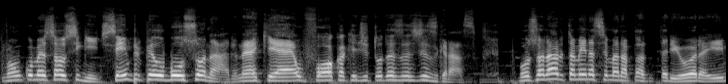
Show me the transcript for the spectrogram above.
Vamos começar o seguinte, sempre pelo Bolsonaro, né? Que é o foco aqui de todas as desgraças. Bolsonaro também na semana anterior aí,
